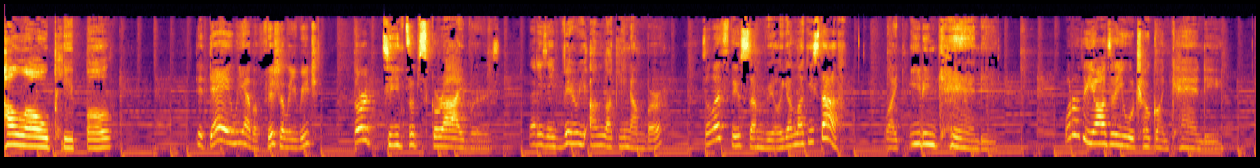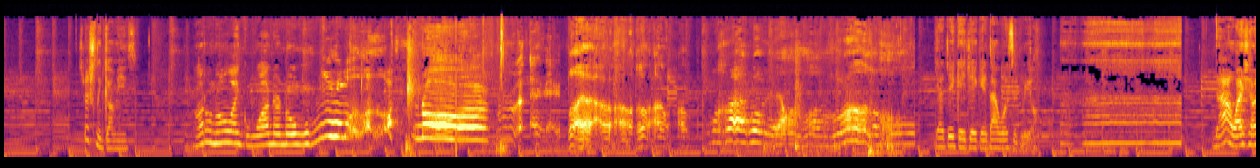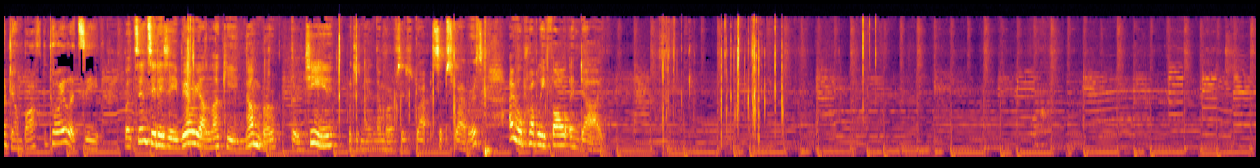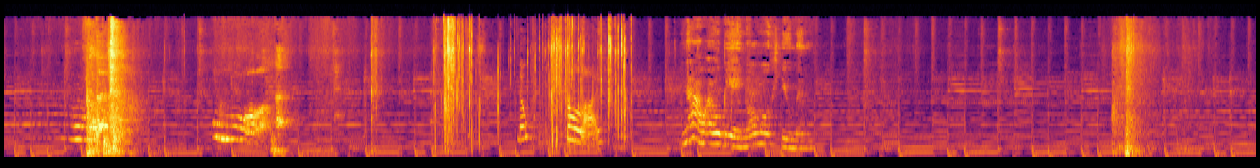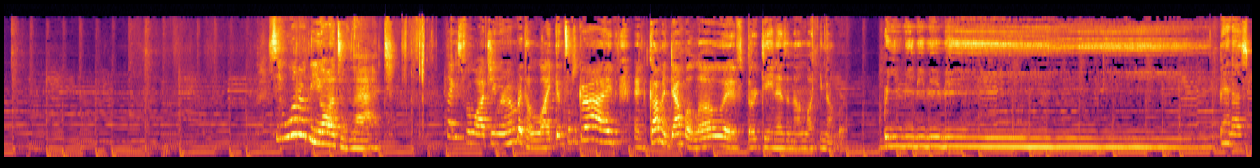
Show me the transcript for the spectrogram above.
Hello, people. Today we have officially reached 13 subscribers. That is a very unlucky number. So let's do some really unlucky stuff, like eating candy. What are the odds that you will choke on candy? Especially gummies. I don't know, like one or no. No! Yeah, JK, JK, that wasn't real. Now I shall jump off the toilet seat. But since it is a very unlucky number, 13, which is my number of subscri- subscribers, I will probably fall and die. Nope, still alive. Now I will be a normal human. See, what are the odds of that? Thanks for watching. Remember to like and subscribe and comment down below if 13 is an unlucky number. Pelas.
